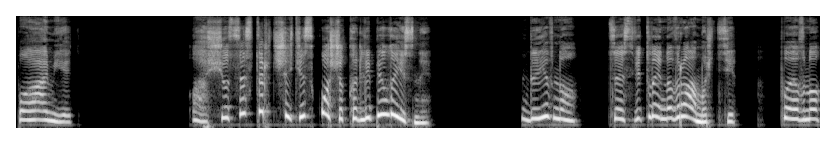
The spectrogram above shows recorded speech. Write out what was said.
пам'ять. А що це стерчить із кошика для білизни? Дивно, це світлина в рамочці. Певно,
